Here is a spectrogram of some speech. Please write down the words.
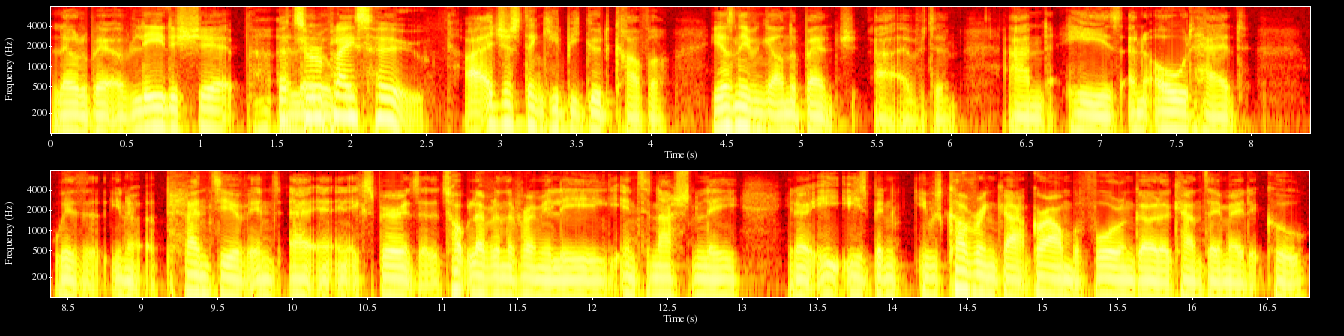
A little bit of leadership, But to replace who? I just think he'd be good cover. He doesn't even get on the bench at Everton, and he's an old head with you know plenty of in, uh, experience at the top level in the Premier League, internationally. You know he, he's been he was covering ground before N'Golo Kante made it cool.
